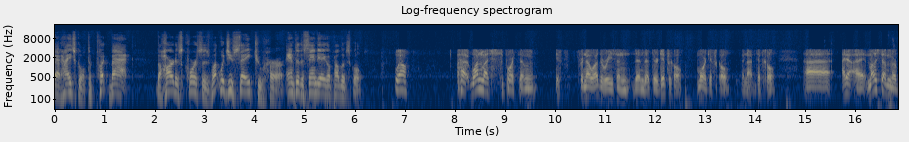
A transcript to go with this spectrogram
that high school to put back the hardest courses, what would you say to her and to the San Diego public schools? Well, uh, one must support them if for no other reason than that they're difficult, more difficult. They're not difficult. Uh, I, don't- I, most of them are,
